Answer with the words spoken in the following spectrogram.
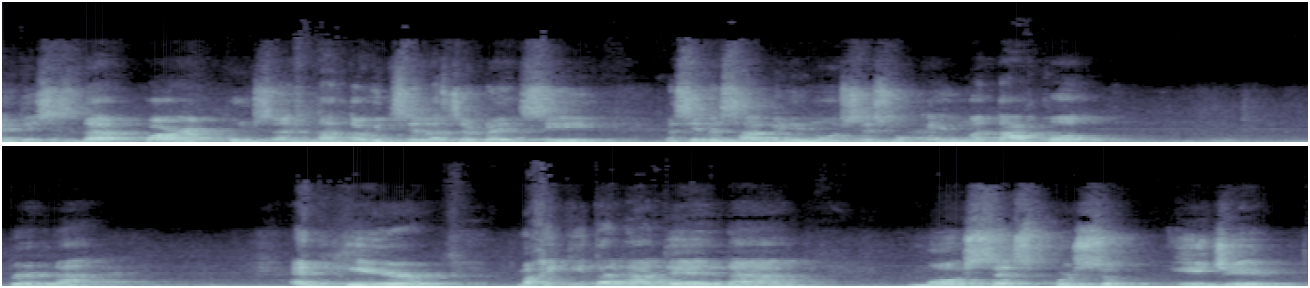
And this is the part kung saan tatawid sila sa Red Sea na sinasabi ni Moses, huwag kayong matakot. Fear not. And here, makikita natin na Moses forsook Egypt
